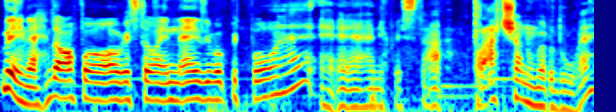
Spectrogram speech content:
Bene, dopo questo ennesimo pippone eh, di questa traccia numero 2,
